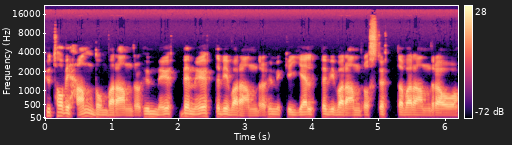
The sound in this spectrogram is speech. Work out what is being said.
hur tar vi hand om varandra, hur bemöter vi varandra, hur mycket hjälper vi varandra och stöttar varandra och,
